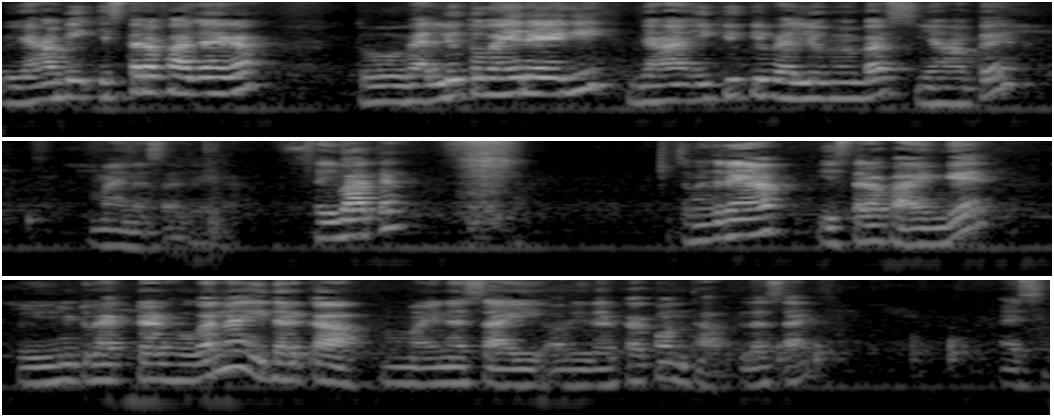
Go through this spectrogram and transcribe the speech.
तो यहाँ भी इस तरफ़ आ जाएगा तो वैल्यू तो वही रहेगी, जहाँ e की वैल्यू में बस यहाँ पे माइनस आ जाएगा। सही बात है? समझ रहे हैं आप? इस तरफ़ आएँगे तो यूनिट वेक्टर होगा ना, इधर का माइनस आई और इधर का कौन था? प्लस आई ऐसे।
